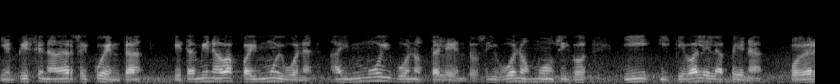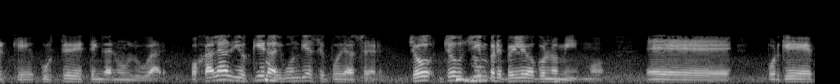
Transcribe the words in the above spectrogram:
y empiecen a darse cuenta que también abajo hay muy buenas, hay muy buenos talentos y buenos músicos y, y que vale la pena poder que ustedes tengan un lugar. Ojalá Dios quiera algún día se pueda hacer. Yo yo siempre peleo con lo mismo, eh, porque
